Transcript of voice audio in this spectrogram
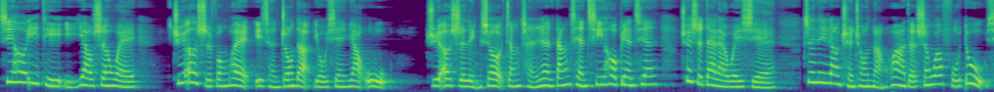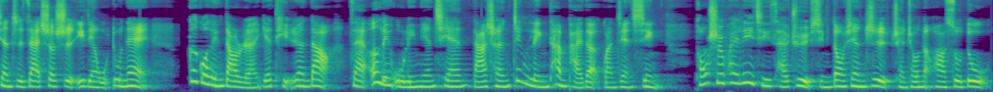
气候议题已要升为 G 二十峰会议程中的优先要务。G 二十领袖将承认，当前气候变迁确实带来威胁。致力让全球暖化的升温幅度限制在摄氏一点五度内。各国领导人也体认到，在二零五零年前达成净零碳排的关键性，同时会立即采取行动限制全球暖化速度。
